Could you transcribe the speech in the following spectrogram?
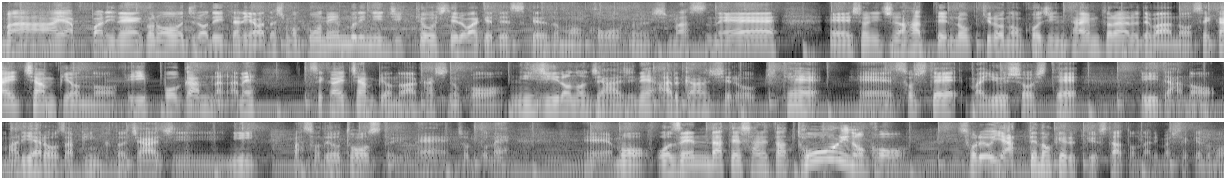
まあやっぱりねこのジロデイタリア私も5年ぶりに実況しているわけですけれども興奮しますね、えー初日の8.6キロの個人タイムトライアルではあの世界チャンピオンのフィリッポ・ガンナがね世界チャンピオンの証のこう虹色のジャージねアルカンシェルを着て、えーそして、まあ、優勝してリーダーのマリア・ローザピンクのジャージに、まあ、袖を通すというねちょっとね、えーもうお膳立てされた通りのこうそれをやってのけるっていうスタートになりましたけども、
